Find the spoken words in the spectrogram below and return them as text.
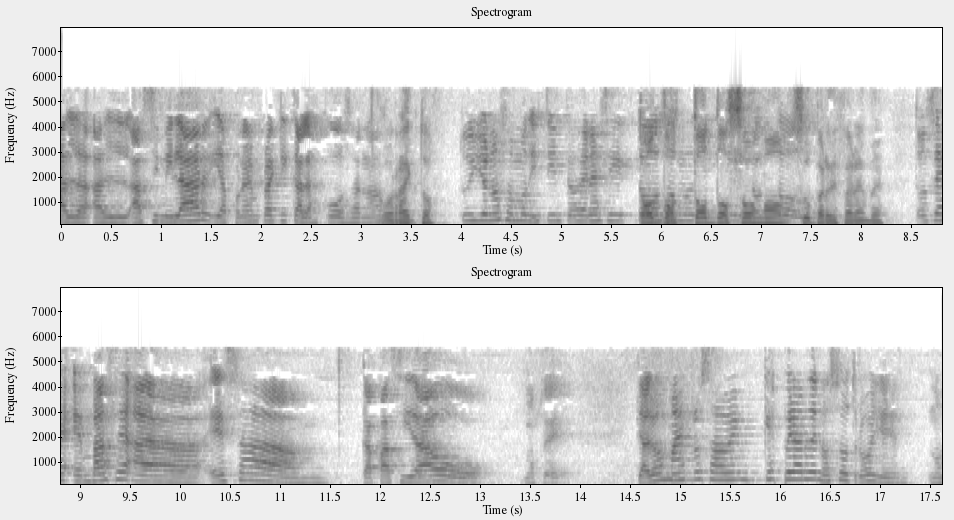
al, al asimilar y a poner en práctica las cosas, ¿no? Correcto. Tú y yo no somos distintos, Génesis, todos, Todos, somos todos somos súper diferentes. Entonces, en base a esa mm, capacidad o, no sé, ya los maestros saben qué esperar de nosotros. Oye, no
